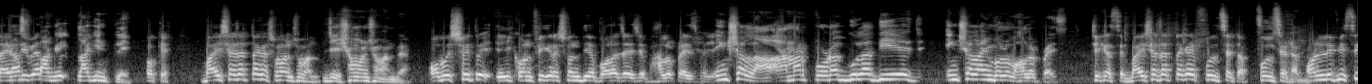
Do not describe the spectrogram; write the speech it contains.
লাইন দিবেন প্লাগ ইন প্লে ওকে বাইশ হাজার টাকা সমান সমান? জি সমান সমান ভাই। অবশ্যই তো এই কনফিগারেশন দিয়ে বলা যায় যে ভালো প্রাইস ভাই ইনশাল্লাহ আমার প্রোডাক্টগুলা দিয়ে ইনশাল্লাহ আমি বলব ভালো প্রাইস ঠিক আছে বাইশ হাজার টাকায় full set up full setup only PC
